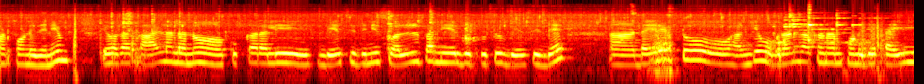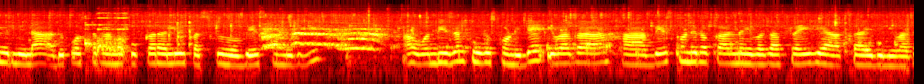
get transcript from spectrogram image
ಮಾಡ್ಕೊಂಡಿದ್ದೀನಿ. ಇವಾಗ ಕಾಳನ್ನ ನಾನು ಕುಕ್ಕರಲ್ಲಿ ಬೇಯಿಸಿದ್ದೀನಿ. ಸ್ವಲ್ಪ ನೀರು ಬಿಟ್ಬಿಟ್ಟು ಬೇಯಿಸಿದ್ದೆ. ಡೈರೆಕ್ಟು ಹಾಗೆ ಒಗ್ಗರಣೆಗೆ ಹಾಕೋಣ ಅಂದ್ಕೊಂಡಿದ್ದೆ ಟೈಮ್ ಇರಲಿಲ್ಲ. ಅದಕ್ಕೋಸ್ಕರ ನಾನು ಕುಕ್ಕರಲ್ಲಿ ಫಸ್ಟು ಬೇಯಿಸ್ಕೊಂಡಿದ್ದೀನಿ. ಒಂದು ವಿಸಲ್ ಕೂಗಿಸ್ಕೊಂಡಿದ್ದೆ. ಇವಾಗ ಬೇಯಿಸ್ಕೊಂಡಿರೋ ಕಾಳನ್ನ ಇವಾಗ ಫ್ರೈಗೆ ಹಾಕ್ತಾ ಇದ್ದೀನಿ ಇವಾಗ.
